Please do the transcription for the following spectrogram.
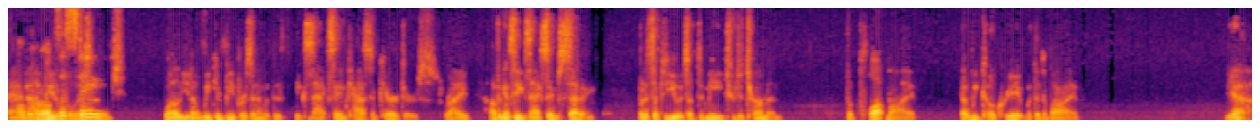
And all the how world's a beautiful is it? stage. Well, you know, we could be presented with the exact same cast of characters, right? Up against the exact same setting. But it's up to you, it's up to me to determine the plot line that we co create with the divine. Yeah.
